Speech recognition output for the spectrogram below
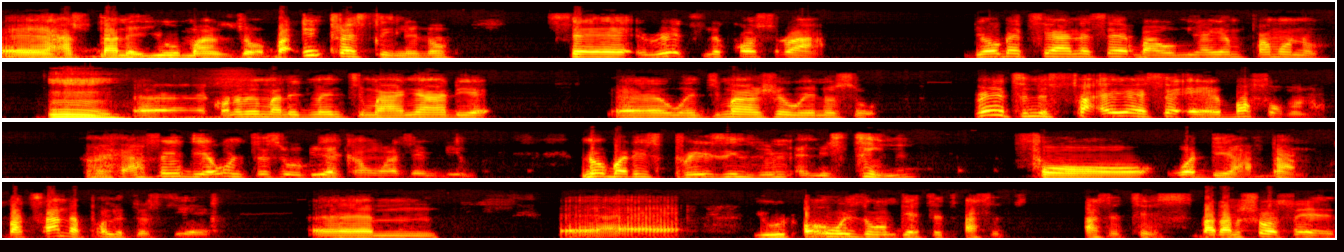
uh, has done a human's job. But interestingly, you know, say rate the cost ra, the obetia say Bawumia yam pamono, Mm. economy management team anya de, uh, when Timan show we no so. Rate in the fire say a buffer, no. I think the one test will be a can once and Nobody's praising him and his team for what they have done. But under politics here, um, uh, you would always don't get it as it as it is. But I'm sure say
